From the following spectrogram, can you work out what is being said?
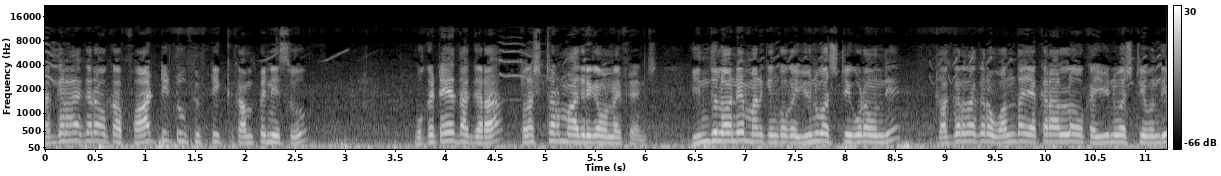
దగ్గర దగ్గర ఒక ఫార్టీ టు ఫిఫ్టీ కంపెనీస్ ఒకటే దగ్గర క్లస్టర్ మాదిరిగా ఉన్నాయి ఫ్రెండ్స్. ఇందులోనే మనకి ఇంకొక యూనివర్సిటీ కూడా ఉంది. దగ్గర దగ్గర వంద ఎకరాల్లో ఒక యూనివర్సిటీ ఉంది.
